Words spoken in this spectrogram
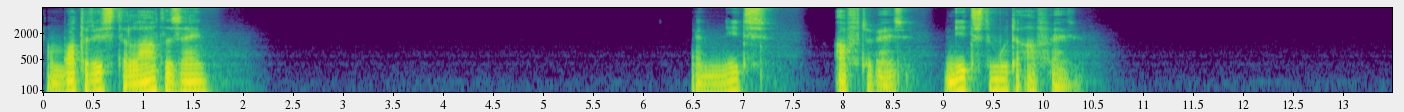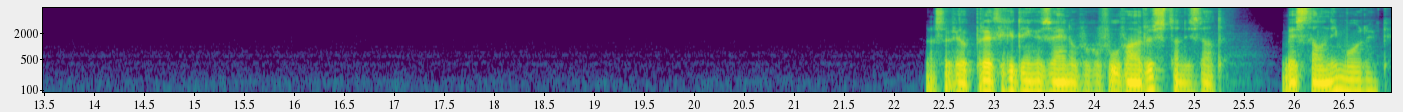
om wat er is te laten zijn. En niets af te wijzen, niets te moeten afwijzen. Als er veel prettige dingen zijn of een gevoel van rust, dan is dat meestal niet moeilijk.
